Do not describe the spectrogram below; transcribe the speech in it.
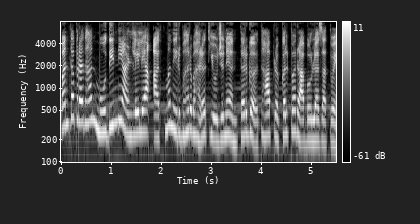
पंतप्रधान मोदींनी आणलेल्या आत्मनिर्भर भारत योजनेअंतर्गत हा प्रकल्प राबवला जातोय.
